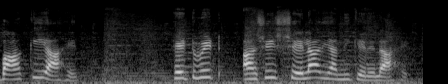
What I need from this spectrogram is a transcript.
बाकी आहेत. हे ट्विट आशिष शेलार यांनी केलेलं आहे.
